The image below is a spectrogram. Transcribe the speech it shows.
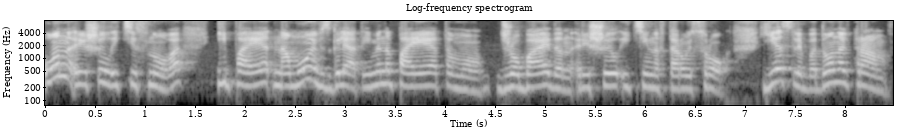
он решил идти снова, и по, на мой взгляд, именно поэтому Джо Байден решил идти на второй срок. Если бы Дональд Трамп...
